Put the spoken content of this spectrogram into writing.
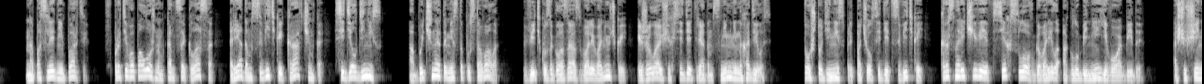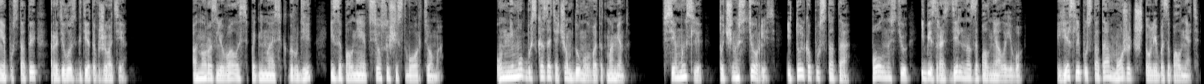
На последней парте, в противоположном конце класса, рядом с Витькой Кравченко сидел Денис. Обычно это место пустовало. Витьку за глаза звали Вонючкой, и желающих сидеть рядом с ним не находилось. То, что Денис предпочел сидеть с Витькой, красноречивее всех слов говорило о глубине его обиды. Ощущение пустоты родилось где-то в животе. Оно разливалось, поднимаясь к груди и заполняя все существо Артема. Он не мог бы сказать, о чем думал в этот момент. Все мысли точно стерлись, и только пустота полностью и безраздельно заполняла его. Если пустота может что-либо заполнять.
